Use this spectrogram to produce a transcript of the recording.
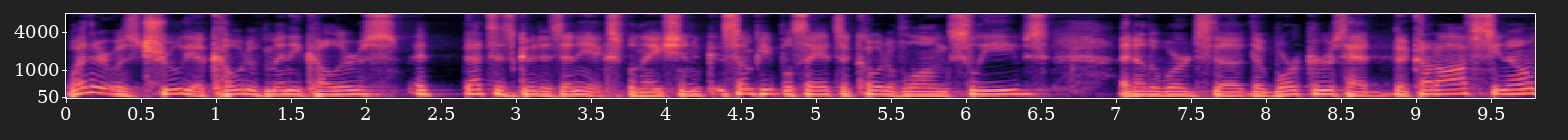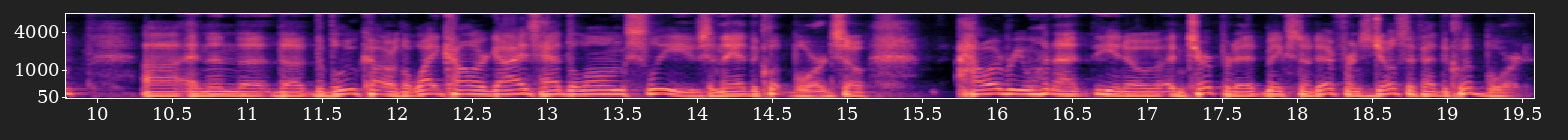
whether it was truly a coat of many colors, it, that's as good as any explanation. Some people say it's a coat of long sleeves. In other words, the, the workers had the cutoffs, you know, uh, and then the, the, the blue or the white collar guys had the long sleeves and they had the clipboard. So, however you want to, you know, interpret it makes no difference. Joseph had the clipboard.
